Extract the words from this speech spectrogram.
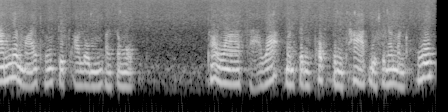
ามเนี่ยหมายถึงติดอารมณ์มันสงบภาวาสาวะมันเป็นภพเป็นชาติอยู่ที่นั้นมันทุกข์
